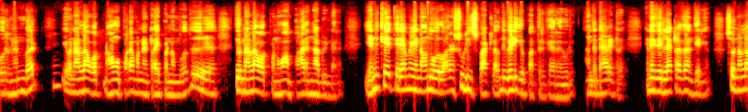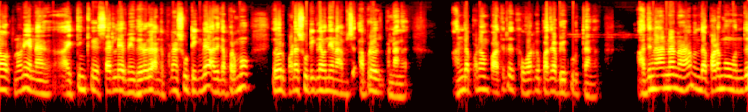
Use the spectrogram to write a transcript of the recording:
ஒரு நண்பர் இவன் நல்லா ஒர்க் அவங்க படம் பண்ண ட்ரை பண்ணும்போது இவன் நல்லா ஒர்க் பண்ணுவான் பாருங்க அப்படின்றாரு. எனக்கே தெரியாமல் என்னை வந்து ஒரு வாரம் ஷூட்டிங் ஸ்பாட்டில் வந்து வேடிக்கை பார்த்துருக்காரு அவர் அந்த டேரக்டர் எனக்கு இது லேட்டராக தான் தெரியும். ஸோ நல்லா ஒர்க் பண்ணோன்னே என்ன ஐ திங்க் சர்லேர் நிகர் அந்த படம் ஷூட்டிங்கில் அதுக்கப்புறமும் ஒரு படம் ஷூட்டிங்கில் வந்து என்னை அப்ரோச் பண்ணாங்க. அந்த படம் பார்த்துட்டு ஒர்க்கை பார்த்துட்டு அப்படியே கொடுத்தாங்க. அதனால என்னன்னா இந்த படமும் வந்து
